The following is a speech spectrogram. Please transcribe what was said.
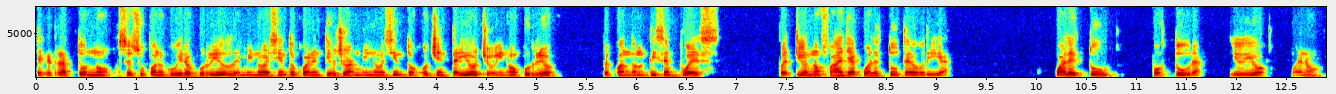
de que el rapto no se supone que hubiera ocurrido de 1948 a 1988 y no ocurrió, pues cuando nos dicen, pues, pues Dios no falla, ¿cuál es tu teoría? ¿Cuál es tu postura? Yo digo, bueno,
